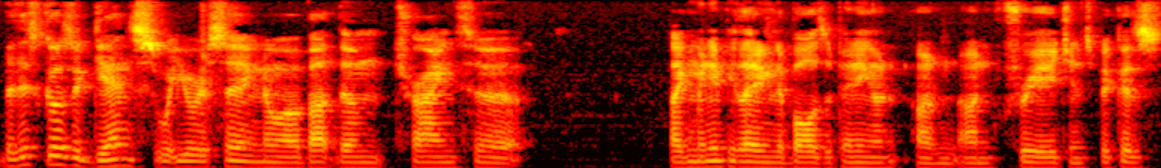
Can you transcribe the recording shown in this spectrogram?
But this goes against what you were saying, Noah, about them trying to, like, manipulating the balls depending on on on free agents because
